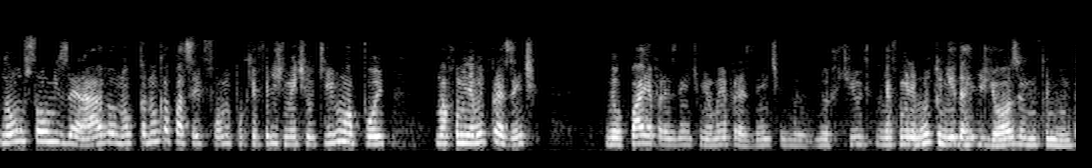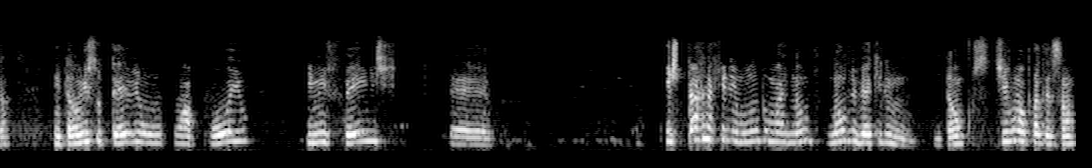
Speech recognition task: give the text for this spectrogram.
não sou miserável, nunca, nunca passei fome, porque felizmente eu tive um apoio, uma família muito presente. Meu pai é presente, minha mãe é presente, meu, meus tios, minha família é muito unida, religiosa, muito unida. Então isso teve um, um apoio que me fez é, estar naquele mundo, mas não, não viver aquele mundo. Então tive uma proteção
